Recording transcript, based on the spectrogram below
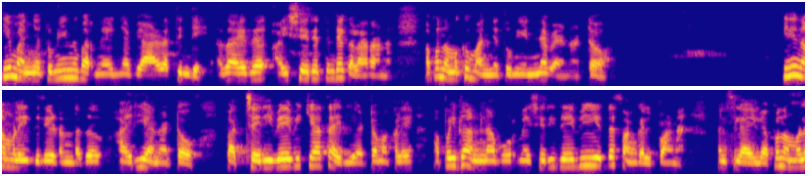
ഈ മഞ്ഞത്തുണി എന്ന് പറഞ്ഞു കഴിഞ്ഞാൽ വ്യാഴത്തിന്റെ അതായത് ഐശ്വര്യത്തിന്റെ കളറാണ് അപ്പൊ നമുക്ക് മഞ്ഞത്തുണി തന്നെ വേണം കേട്ടോ. ഇനി നമ്മൾ ഇതിലിടേണ്ടത് അരിയാണ് കേട്ടോ. പച്ചരി വേവിക്കാത്ത അരി കേട്ടോ മക്കളെ. അപ്പൊ ഇത് അന്നപൂർണേശ്വരി ദേവിയുടെ സങ്കല്പമാണ് മനസ്സിലായില്ലേ? അപ്പൊ നമ്മൾ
